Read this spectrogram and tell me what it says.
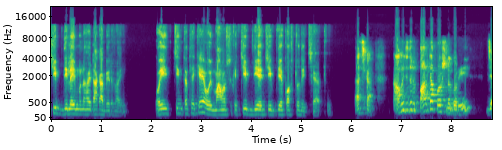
চিপ দিলেই মনে হয় টাকা বের হয়। ওই চিন্তা থেকে ওই মানুষকে চিপ দিয়ে চিপ দিয়ে কষ্ট দিচ্ছে আর কি। আচ্ছা আমি যদি পাল্টা প্রশ্ন করি, যে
